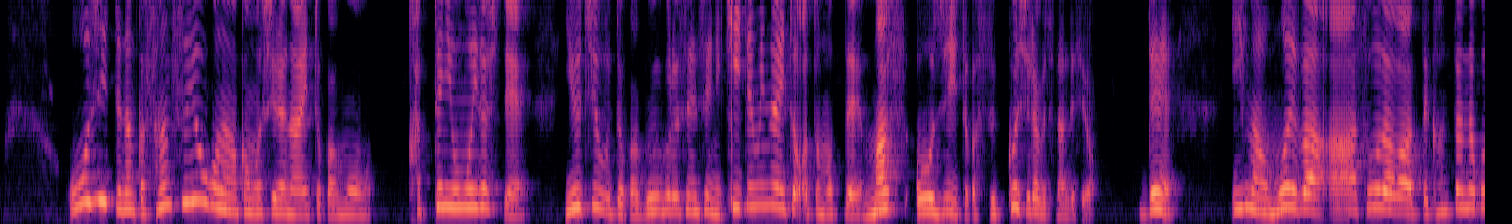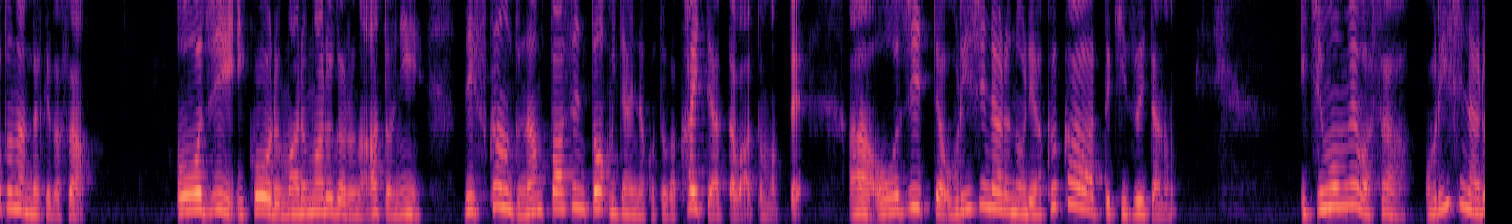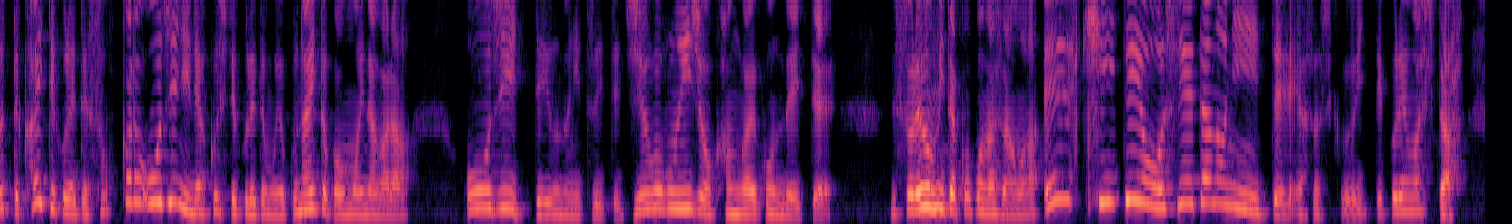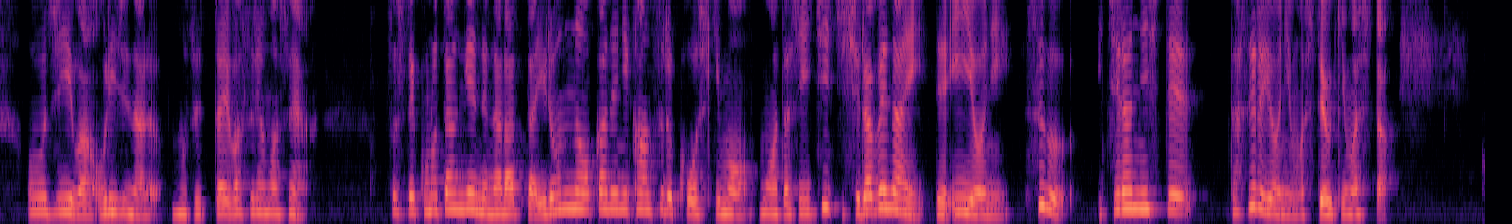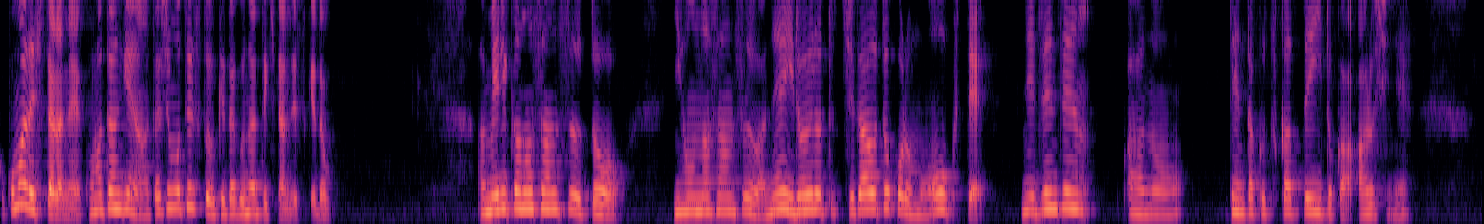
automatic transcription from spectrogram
?OG ってなんか算数用語なのかもしれないとかもう勝手に思い出して。YouTube とか Google 先生に聞いてみないとと思って、マス OG とかすっごい調べてたんですよ。で、今思えば、ああ、そうだわって簡単なことなんだけどさ、OG イコール〇〇ドルの後に、ディスカウント何パーセントみたいなことが書いてあったわと思って、ああ、OG ってオリジナルの略かって気づいたの。1問目はさ、オリジナルって書いてくれて、そっから OG に略してくれてもよくないとか思いながら、OG っていうのについて15分以上考え込んでいて、でそれを見たココナさんは、えー、聞いてよ、教えたのにって優しく言ってくれました。OG はオリジナル。もう絶対忘れません。そしてこの単元で習ったいろんなお金に関する公式も、もう私いちいち調べないでいいように、すぐ一覧にして出せるようにもしておきました。ここまでしたらね、この単元私もテスト受けたくなってきたんですけど、アメリカの算数と日本の算数はね、いろいろと違うところも多くて、ね、全然、あの、電卓使っていいとかあるしね。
